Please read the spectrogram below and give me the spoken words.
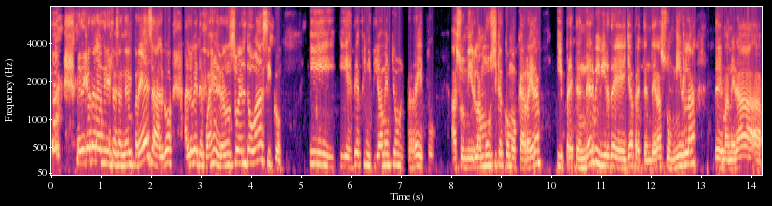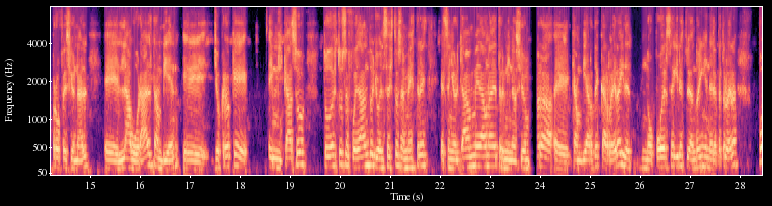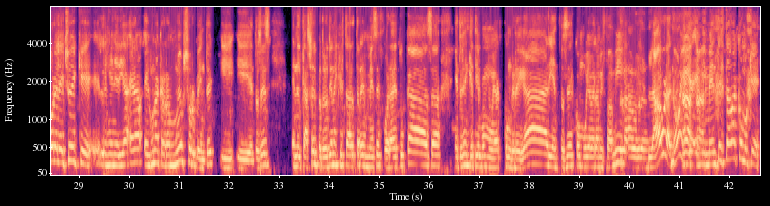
dedícate a la administración de empresa, algo, algo que te pueda generar un sueldo básico. Y, y es definitivamente un reto asumir la música como carrera y pretender vivir de ella, pretender asumirla de manera ah, profesional, eh, laboral también. Eh, yo creo que en mi caso, todo esto se fue dando. Yo el sexto semestre, el Señor ya me da una determinación para eh, cambiar de carrera y de no poder seguir estudiando ingeniería petrolera por el hecho de que la ingeniería era, es una carrera muy absorbente y, y entonces en el caso del petróleo tienes que estar tres meses fuera de tu casa, entonces en qué tiempo me voy a congregar y entonces cómo voy a ver a mi familia. Laura. Laura, ¿no? en mi mente estaba como que,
